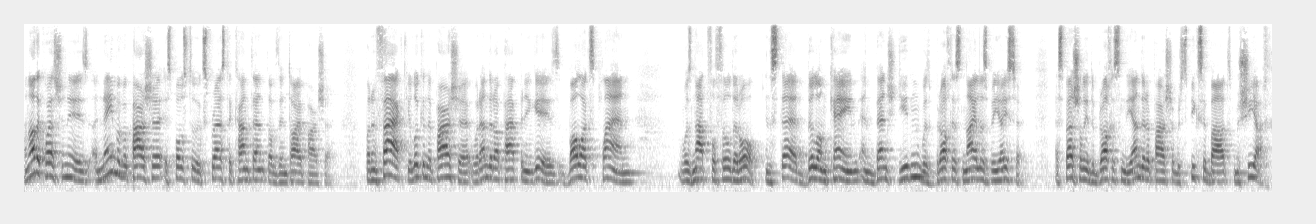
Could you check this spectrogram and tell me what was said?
Another question is, a name of a parsha is supposed to express the content of the entire parsha. But in fact, you look in the parsha, what ended up happening is Balak's plan was not fulfilled at all. Instead, Bilam came and benched Yidden with brachas nailas beyaser, especially the brachas in the end of the parsha, which speaks about Mashiach.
